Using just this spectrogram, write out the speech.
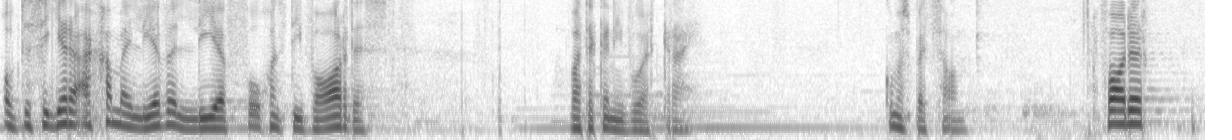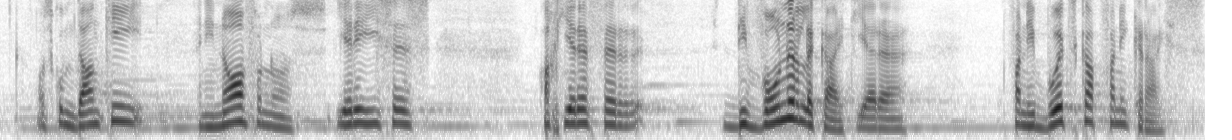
Om te sê Here, ek gaan my lewe leef volgens die waardes wat ek in die woord kry. Kom ons bid saam. Vader, ons kom dankie in die naam van ons Here Jesus. Ag Here vir die wonderlikheid, Here, van die boodskap van die kruis.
